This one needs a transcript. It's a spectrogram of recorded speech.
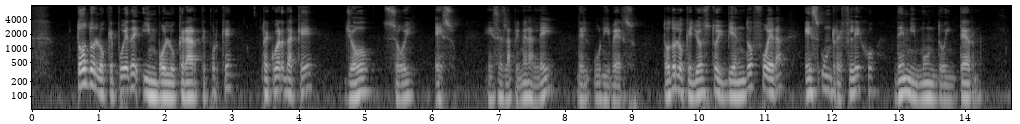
todo lo que puede involucrarte. ¿Por qué? Recuerda que yo soy eso. Esa es la primera ley del universo. Todo lo que yo estoy viendo fuera es un reflejo de mi mundo interno.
